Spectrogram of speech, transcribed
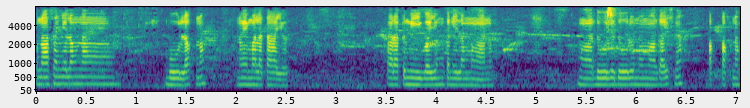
Punasan nyo lang ng bulak no. May malatayo. Para tumibay yung kanilang mga ano. Mga dulo-dulo ng mga guys na. Pakpak na.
